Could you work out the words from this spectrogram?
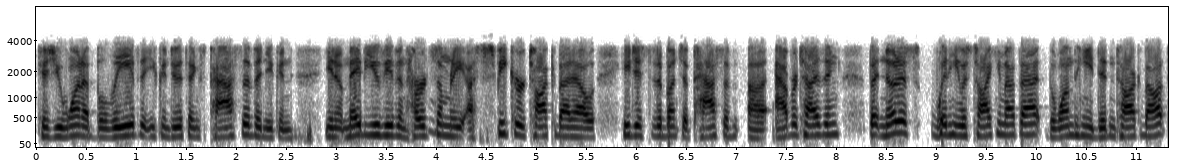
because you want to believe that you can do things passive and you can, you know, maybe you've even heard somebody, a speaker, talk about how he just did a bunch of passive uh, advertising. But notice when he was talking about that, the one thing he didn't talk about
